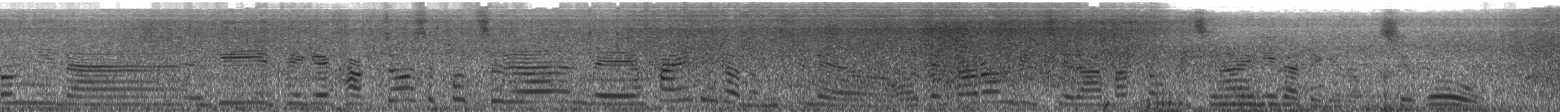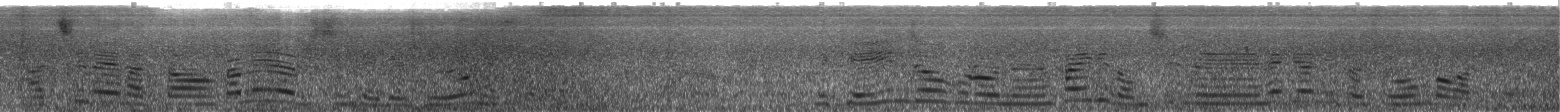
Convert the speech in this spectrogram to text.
예쁩니다. 여기 되게 각종 스포츠를 하는데 활기가 넘치네요. 어제 까론 비치랑 빠똥 비치 활기가 되게 넘치고 아침에 갔던 까멜라 비치는 되게 조용했어요. 근데 개인적으로는 활기 넘치는 해변이 더 좋은 것 같아요.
